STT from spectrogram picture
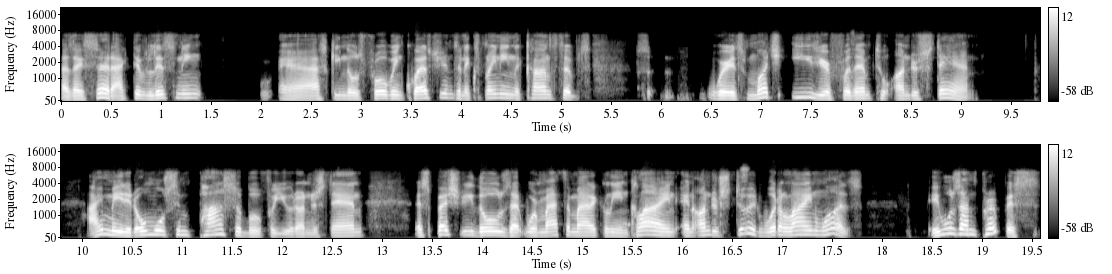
As I said, active listening, asking those probing questions and explaining the concepts where it's much easier for them to understand. I made it almost impossible for you to understand, especially those that were mathematically inclined and understood what a line was. It was on purpose.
